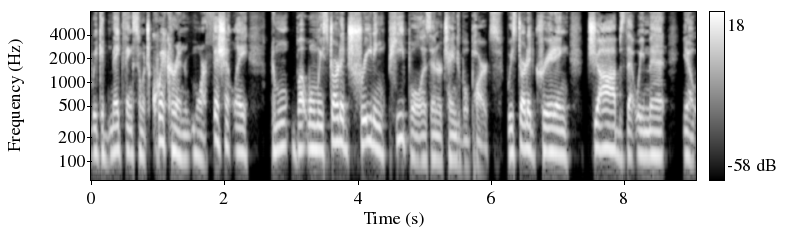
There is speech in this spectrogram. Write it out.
we could make things so much quicker and more efficiently. And, but when we started treating people as interchangeable parts, we started creating jobs that we meant, you know,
